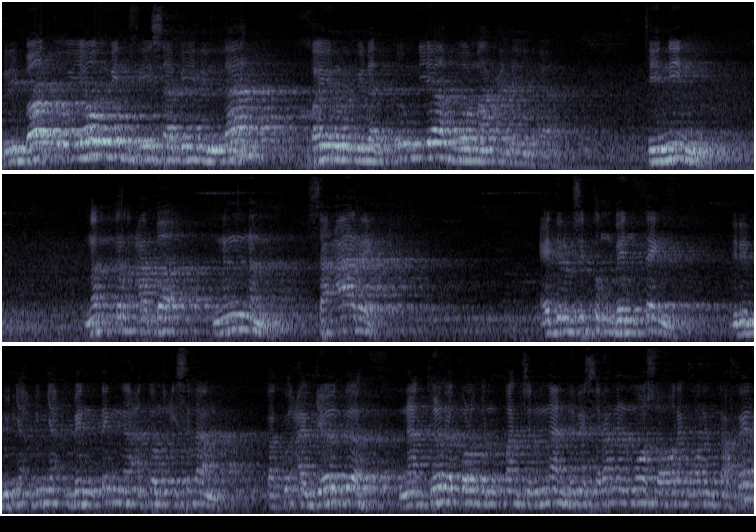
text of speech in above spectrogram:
ribatu yaumin fi sabilillah khairun minad dunya wa ma 'alaiha. Tinin ngeker aba neneng saare Edil situng benteng Jadi banyak-banyak benteng agama Islam Kaku ajaga kalau berpanjenengan dari serangan musuh orang-orang kafir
